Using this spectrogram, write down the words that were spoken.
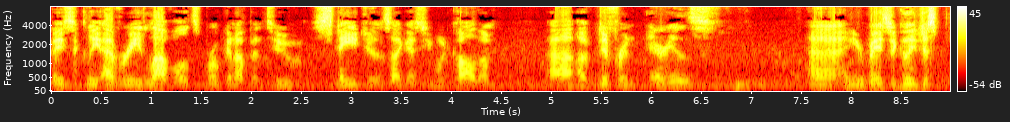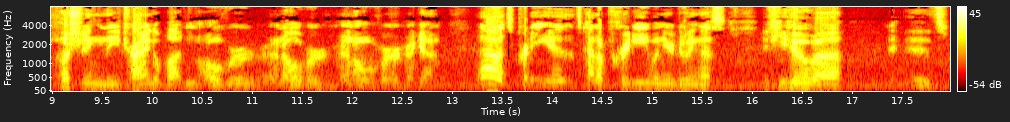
basically every level. It's broken up into stages, I guess you would call them, uh, of different areas. Uh, and you're basically just pushing the triangle button over and over and over again. No, it's pretty. It's kind of pretty when you're doing this. If you, uh, it's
